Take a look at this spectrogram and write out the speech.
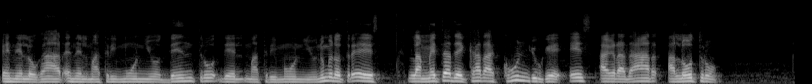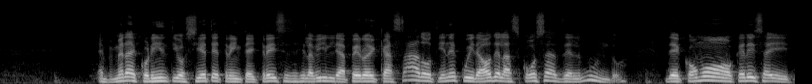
en el hogar, en el matrimonio, dentro del matrimonio. Número tres, la meta de cada cónyuge es agradar al otro. En 1 Corintios 7, 33 dice así la Biblia, pero el casado tiene cuidado de las cosas del mundo, de cómo, ¿qué dice ahí?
